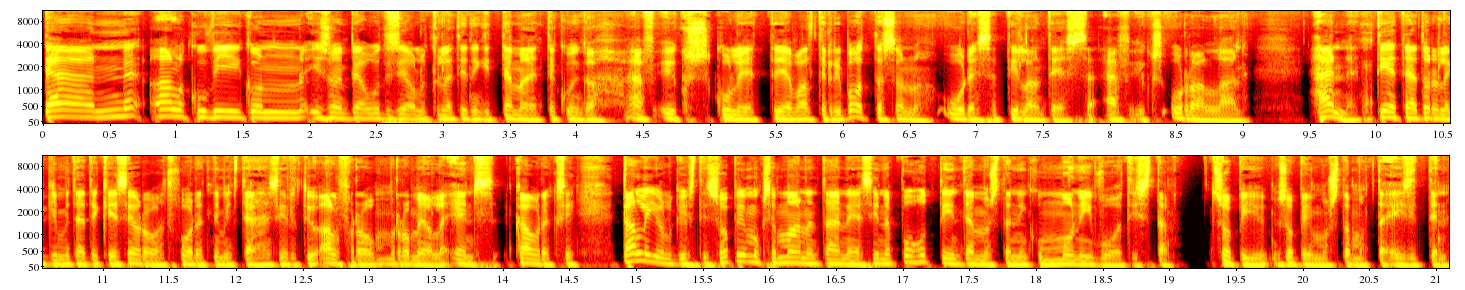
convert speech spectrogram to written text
Tämän alkuviikon isoimpia uutisia on ollut kyllä tietenkin tämä, että kuinka F1-kuljettaja Valtteri Bottas on uudessa tilanteessa F1-urallaan. Hän tietää todellakin, mitä tekee seuraavat vuodet, nimittäin hän siirtyy Alfa Romeolle ensi kaudeksi. Talli julkisti sopimuksen maanantaina ja siinä puhuttiin tämmöistä niin kuin monivuotista sopi, sopimusta, mutta ei sitten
